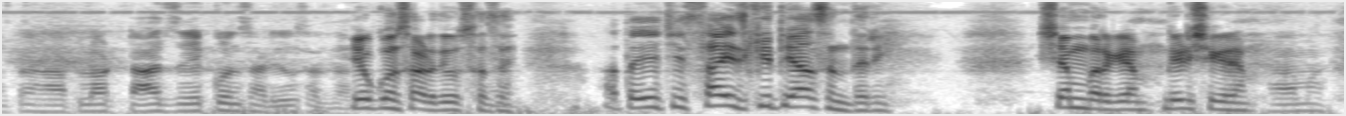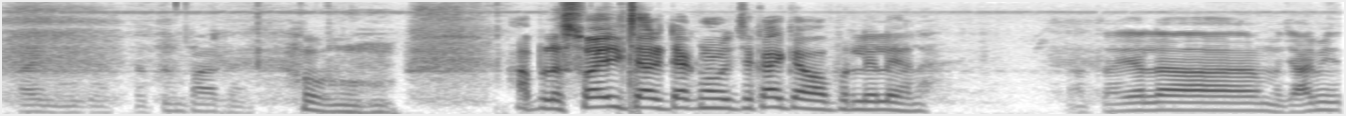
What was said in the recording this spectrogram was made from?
आता हा प्लॉट आज एकोणसाठ दिवसाचा. एकोणसाठ दिवसाचा आहे. आता याची साईज किती असेल तरी? शंभर ग्रॅम दीडशे ग्रॅम? हा मग काय नाही तर तुम्ही पाहताय हो हो हो. आपलं सॉईल चार टेक्नॉलॉजी काय काय वापरलेलं आहे याला? आता याला म्हणजे आम्ही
